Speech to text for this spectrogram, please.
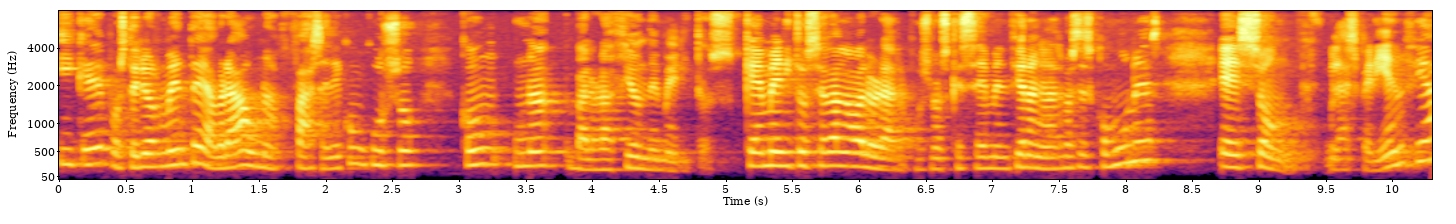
y que posteriormente habrá una fase de concurso con una valoración de méritos. ¿Qué méritos se van a valorar? Pues los que se mencionan en las bases comunes eh, son la experiencia,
